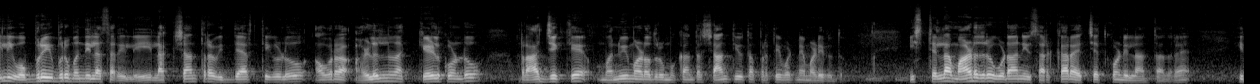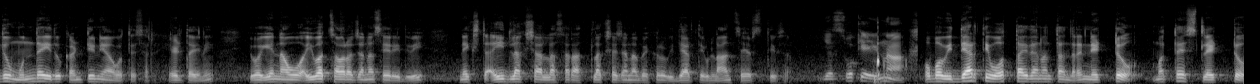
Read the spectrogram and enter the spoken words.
ಇಲ್ಲಿ ಒಬ್ಬರು ಇಬ್ಬರು ಬಂದಿಲ್ಲ ಸರ್ ಇಲ್ಲಿ. ಲಕ್ಷಾಂತರ ವಿದ್ಯಾರ್ಥಿಗಳು ಅವರ ಅಳಲನ್ನ ಕೇಳಿಕೊಂಡು ರಾಜ್ಯಕ್ಕೆ ಮನವಿ ಮಾಡೋದ್ರ ಮುಖಾಂತರ ಶಾಂತಿಯುತ ಪ್ರತಿಭಟನೆ ಮಾಡಿರೋದು. ಇಷ್ಟೆಲ್ಲ ಮಾಡಿದ್ರೂ ಕೂಡ ನೀವು ಸರ್ಕಾರ ಎಚ್ಚೆತ್ಕೊಂಡಿಲ್ಲ ಅಂತಂದರೆ ಇದು ಮುಂದೆ ಇದು ಕಂಟಿನ್ಯೂ ಆಗುತ್ತೆ ಸರ್. ಹೇಳ್ತಾ ಇದ್ದೀನಿ ಇವಾಗೇನು ನಾವು ಐವತ್ತು ಸಾವಿರ ಜನ ಸೇರಿದ್ವಿ. ನೆಕ್ಸ್ಟ್ ಐದು ಲಕ್ಷ ಅಲ್ಲ ಸರ್ ಹತ್ತು ಲಕ್ಷ ಜನ ಬೇಕಾದ್ರೂ ವಿದ್ಯಾರ್ಥಿಗಳು ನಾನು ಸೇರಿಸ್ತೀವಿ ಸರ್ ಎಸ್ ಓಕೆ ಇನ್ನ? ಒಬ್ಬ ವಿದ್ಯಾರ್ಥಿ ಓದ್ತಾ ಇದ್ದಾನಂತಂದರೆ ನೆಟ್ಟು ಮತ್ತು ಸ್ಲೆಟ್ಟು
